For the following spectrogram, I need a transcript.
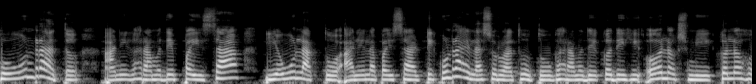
होऊन राहतं आणि घरामध्ये पैसा येऊ लागतो. आलेला पैसा टिकून राहायला सुरुवात होतो. घरामध्ये कधीही अलक्ष्मी कलह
